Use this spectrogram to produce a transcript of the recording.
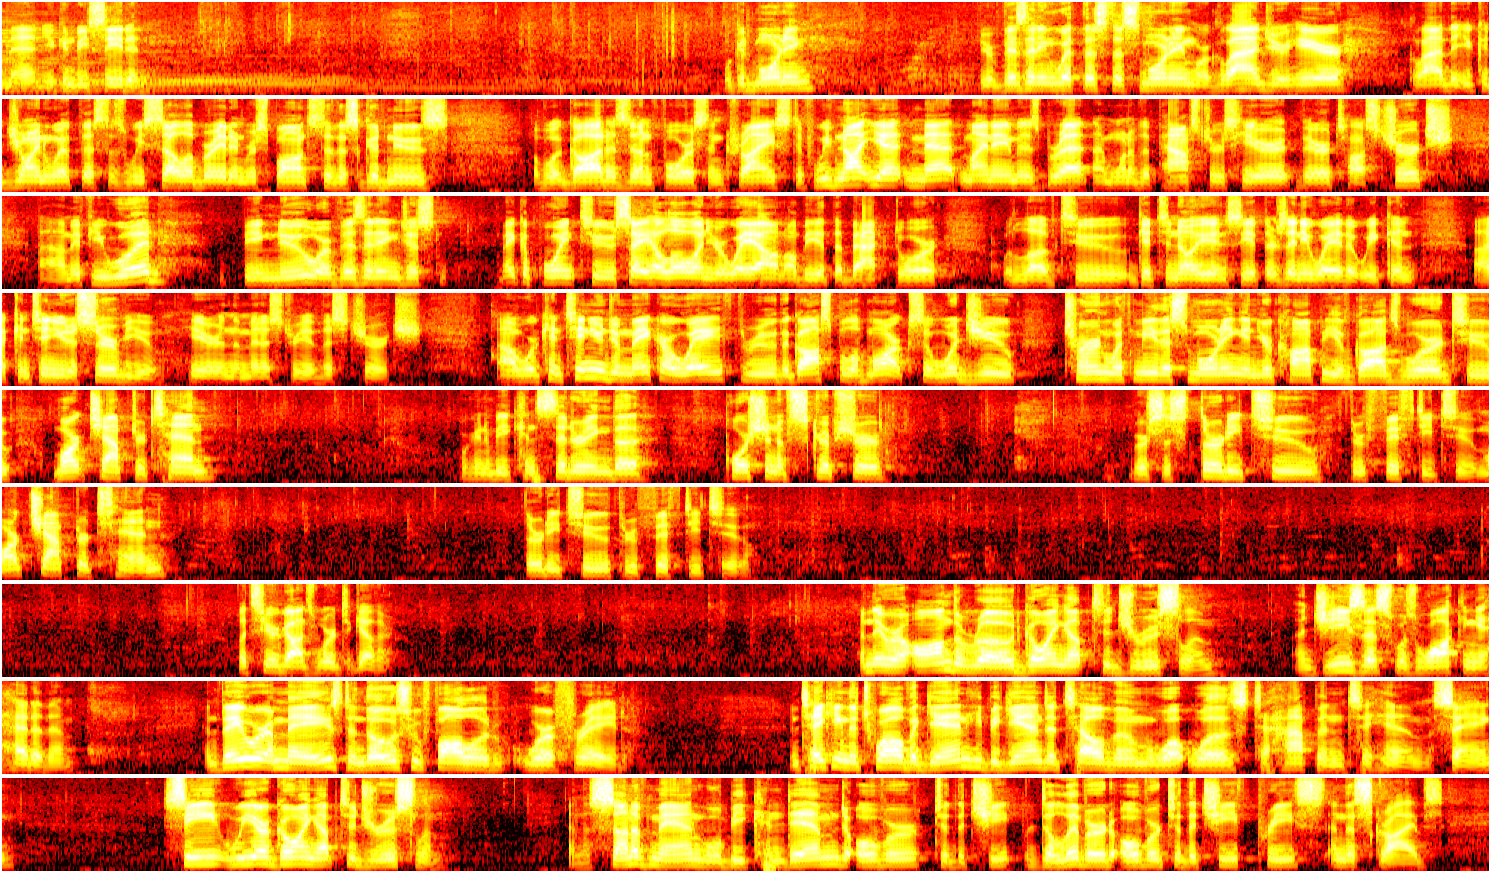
Amen. You can be seated. Well, good morning. If you're visiting with us this morning, we're glad you're here. Glad that you could join with us as we celebrate in response to this good news of what God has done for us in Christ. If we've not yet met, my name is Brett. I'm one of the pastors here at Veritas Church. Um, if you would, being new or visiting, just make a point to say hello on your way out. I'll be at the back door. Would love to get to know you and see if there's any way that we can uh, continue to serve you here in the ministry of this church. Uh, we're continuing to make our way through the Gospel of Mark. So, would you turn with me this morning in your copy of God's Word to Mark chapter 10? We're going to be considering the portion of Scripture, verses 32 through 52. Mark chapter 10, 32 through 52. Let's hear God's word together. And they were on the road going up to Jerusalem, and Jesus was walking ahead of them. And they were amazed, and those who followed were afraid. And taking the twelve again, he began to tell them what was to happen to him, saying, See, we are going up to Jerusalem, and the Son of Man will be condemned over to the chief, delivered over to the chief priests and the scribes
